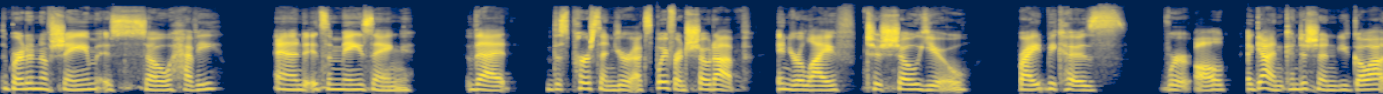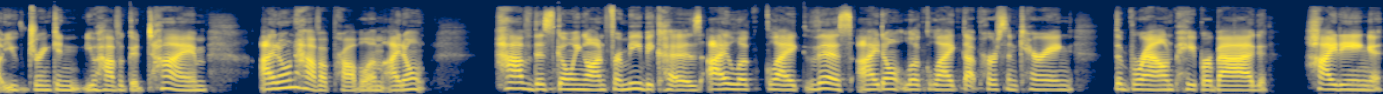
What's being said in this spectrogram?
The burden of shame is so heavy. And it's amazing that this person, your ex boyfriend, showed up in your life to show you, right? Because we're all, again, conditioned. You go out, you drink, and you have a good time. I don't have a problem. I don't have this going on for me because I look like this. I don't look like that person carrying the brown paper bag, hiding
